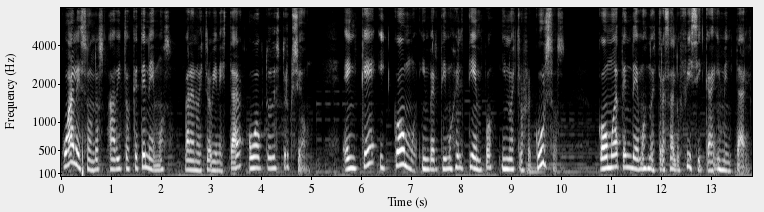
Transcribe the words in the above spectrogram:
¿Cuáles son los hábitos que tenemos para nuestro bienestar o autodestrucción? ¿En qué y cómo invertimos el tiempo y nuestros recursos? cómo atendemos nuestra salud física y mental,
